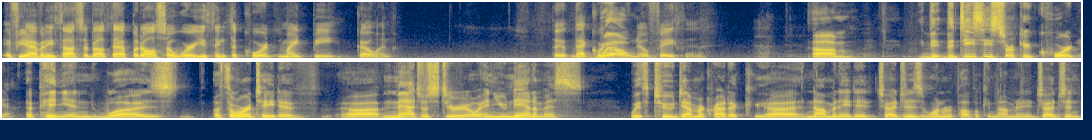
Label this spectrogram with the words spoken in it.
if you have any thoughts about that, but also where you think the court might be going. The, that court well, no faith in. Um, the, the D.C. Circuit Court yeah. opinion was authoritative, uh, magisterial, and unanimous with two Democratic uh, nominated judges, one Republican nominated judge. And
